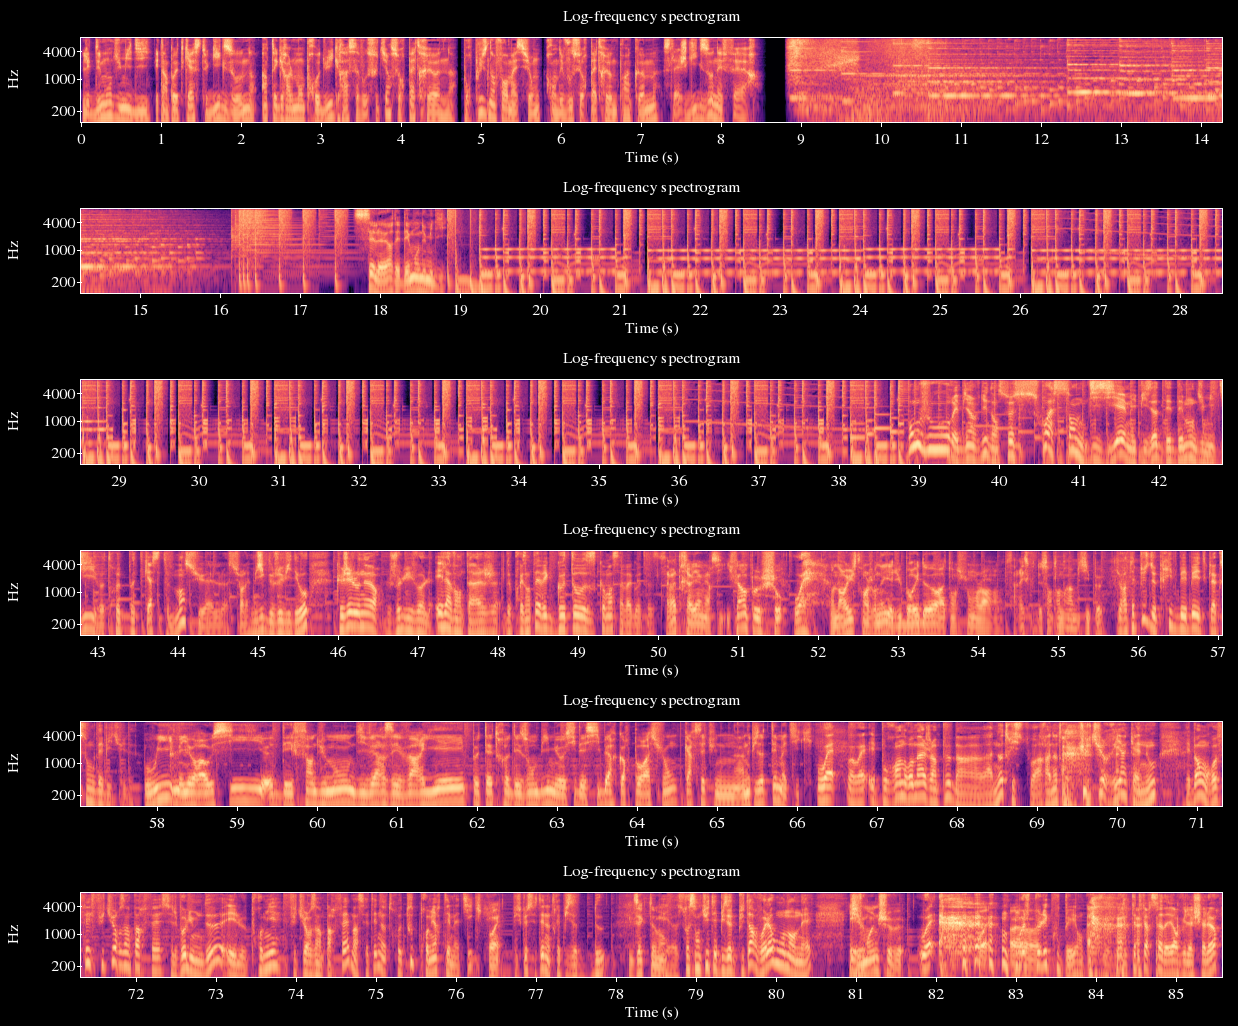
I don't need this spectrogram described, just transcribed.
Les démons du midi est un podcast Geekzone intégralement produit grâce à vos soutiens sur Patreon. Pour plus d'informations, rendez-vous sur patreon.com slash geekzonefr. C'est l'heure des démons du midi. Bonjour et bienvenue dans ce 70e épisode des Démons du Midi, votre podcast mensuel sur la musique de jeux vidéo que j'ai l'honneur, je lui vole et l'avantage de présenter avec Gotoz. Comment ça va Gotoz Ça va très bien, merci. Il fait un peu chaud. Ouais, On enregistre en journée, il y a du bruit dehors, attention, alors ça risque de s'entendre un petit peu. il y aura peut-être plus de cris de bébé et de klaxons que d'habitude. Oui, mais il y aura aussi euh, des fins du monde diverses et variées, peut-être des zombies, mais aussi des cybercorporations, car c'est un épisode thématique. Ouais, ouais, ouais. Et pour rendre hommage un peu ben, à notre histoire, à notre culture rien qu'à nous, eh ben on refait Futurs Imparfaits. C'est le volume 2 et le premier Futurs Imparfaits, ben, c'était notre toute première thématique, Ouais, puisque c'était notre épisode 2. exactement. Et euh, 68 épisodes plus tard, voilà où on en est. Et J'ai je- moins de cheveux. Ouais, Ouais, Moi, je peux ouais. les couper encore. Je vais peut-être faire ça d'ailleurs, vu la chaleur.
